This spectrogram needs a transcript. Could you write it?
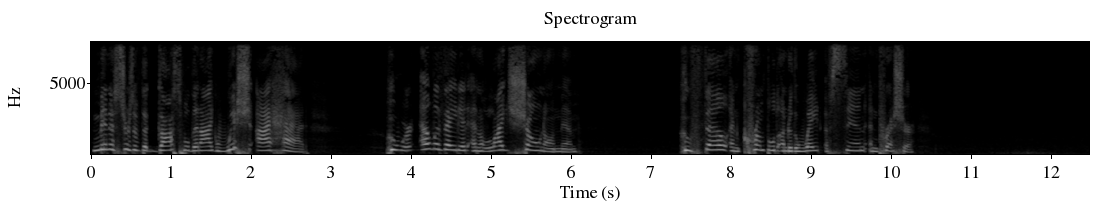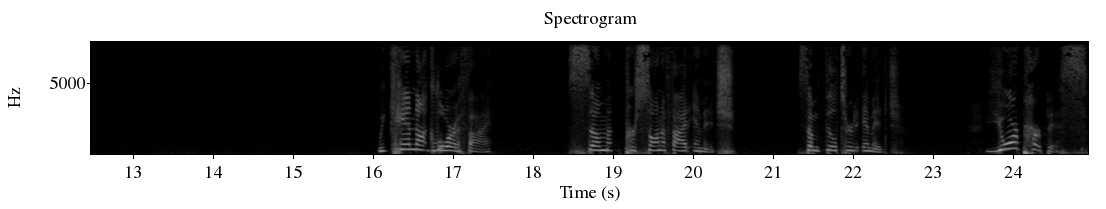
ministers of the gospel than I wish I had who were elevated and a light shone on them, who fell and crumpled under the weight of sin and pressure. We cannot glorify some personified image, some filtered image. Your purpose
